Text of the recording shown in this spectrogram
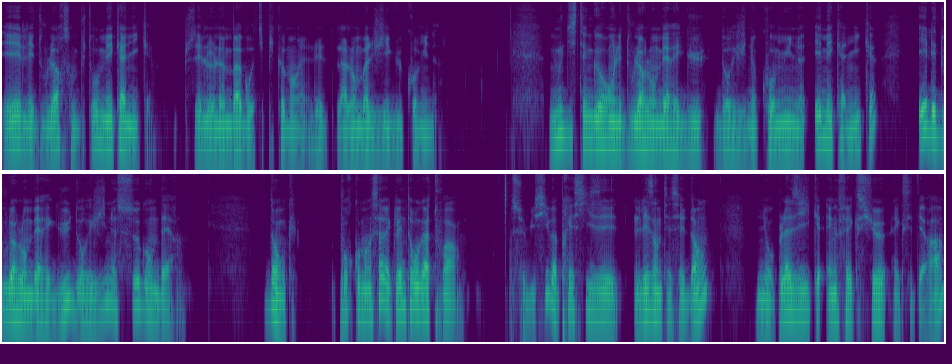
et les douleurs sont plutôt mécaniques. C'est le lumbago typiquement, hein, la lombalgie aiguë commune. Nous distinguerons les douleurs lombaires aiguës d'origine commune et mécanique et les douleurs lombaires aiguës d'origine secondaire. Donc, pour commencer avec l'interrogatoire, celui-ci va préciser les antécédents, néoplasiques, infectieux, etc.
